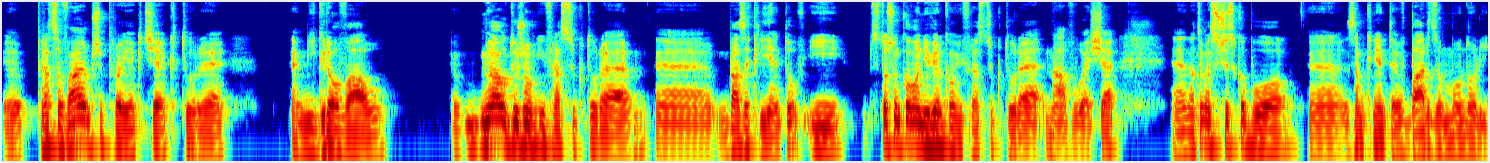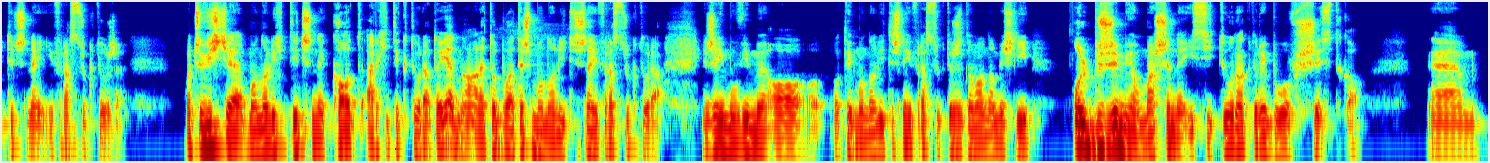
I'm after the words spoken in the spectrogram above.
E, pracowałem przy projekcie, który migrował, miał dużą infrastrukturę, e, bazę klientów i stosunkowo niewielką infrastrukturę na AWS-ie. E, natomiast wszystko było zamknięte w bardzo monolitycznej infrastrukturze. Oczywiście monolityczny kod, architektura to jedno, ale to była też monolityczna infrastruktura. Jeżeli mówimy o, o tej monolitycznej infrastrukturze, to mam na myśli olbrzymią maszynę EC2, na której było wszystko. Um,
